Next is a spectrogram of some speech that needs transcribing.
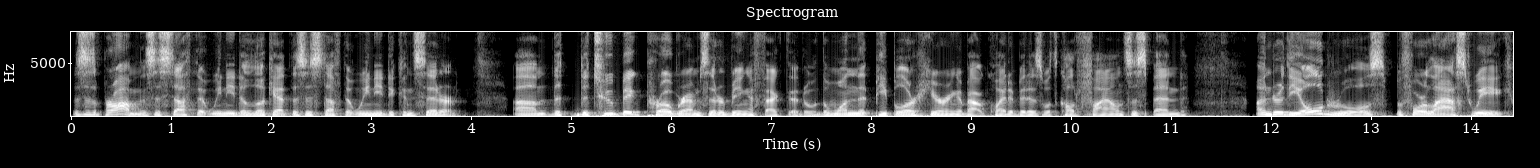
this is a problem. This is stuff that we need to look at. This is stuff that we need to consider. Um, the the two big programs that are being affected, the one that people are hearing about quite a bit is what's called file and suspend. Under the old rules, before last week,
